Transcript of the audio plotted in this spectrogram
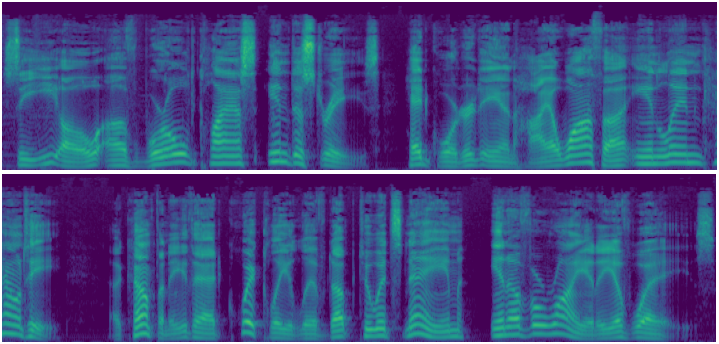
CEO of World Class Industries, headquartered in Hiawatha in Linn County a company that quickly lived up to its name in a variety of ways.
